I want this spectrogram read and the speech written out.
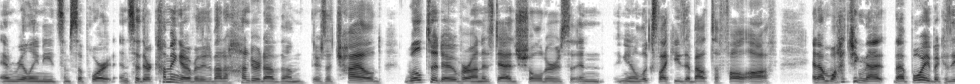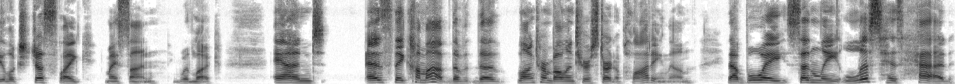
and really need some support. And so they're coming over. There's about a hundred of them. There's a child wilted over on his dad's shoulders and, you know, looks like he's about to fall off. And I'm watching that that boy because he looks just like my son would look. And as they come up, the the long term volunteers start applauding them. That boy suddenly lifts his head,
